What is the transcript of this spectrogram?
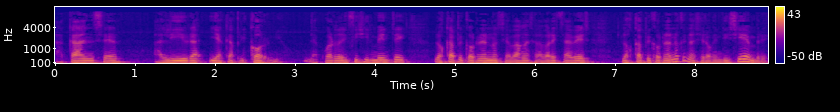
a Cáncer, a Libra y a Capricornio. ¿De acuerdo? Difícilmente los capricornianos se van a salvar esta vez, los capricornianos que nacieron en diciembre,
